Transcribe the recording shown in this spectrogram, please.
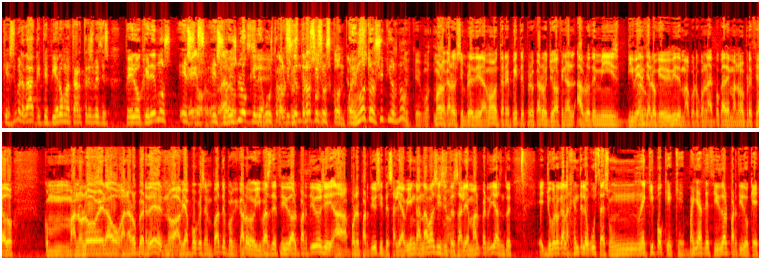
Que es verdad que te pillaron atar tres veces, pero queremos eso. Eso, Eso, claro. es lo que le gusta a la sus afición del pros y sus contras. O en otros sitios no. Es que, bueno, claro, siempre dirán, bueno, te repites, pero claro, yo al final hablo de mis vivencias, lo que he vivido, y me acuerdo con la época de Manolo Preciado, con Manolo era o ganar o perder, no había pocos empates, porque claro, ibas decidido al partido, si, a- por el partido, y si te salía bien ganabas y si te salía mal perdías. Entonces, eh, yo creo que a la gente le gusta eso, un, equipo que, que vaya decidido al partido, que,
